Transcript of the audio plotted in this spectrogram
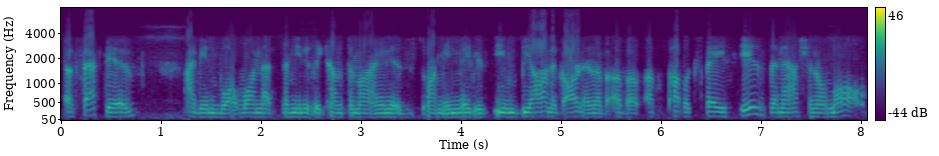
effective. I mean, well, one that immediately comes to mind is, I mean, maybe even beyond a garden of, of, a, of a public space is the National Mall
